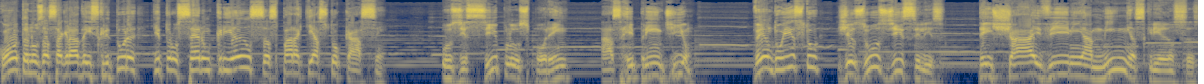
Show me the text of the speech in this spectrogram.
Conta-nos a Sagrada Escritura que trouxeram crianças para que as tocassem. Os discípulos, porém, as repreendiam. Vendo isto, Jesus disse-lhes: Deixai virem a mim as crianças,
